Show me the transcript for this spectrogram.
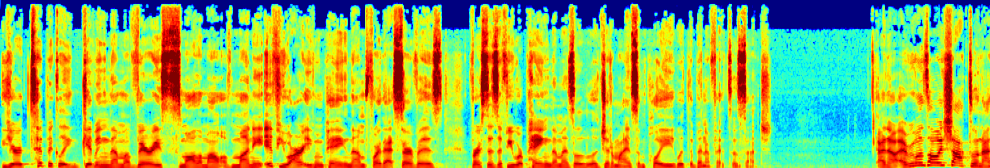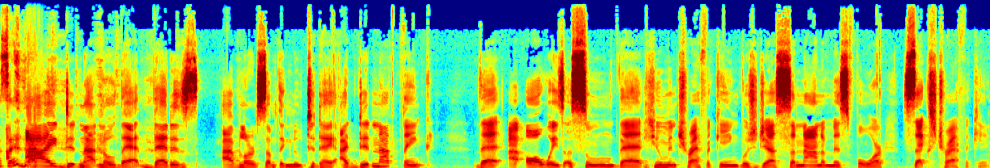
you're typically giving them a very small amount of money if you are even paying them for that service versus if you were paying them as a legitimized employee with the benefits and such. I know everyone's always shocked when I say that. I did not know that. That is I've learned something new today. I did not think that I always assumed that human trafficking was just synonymous for sex trafficking.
